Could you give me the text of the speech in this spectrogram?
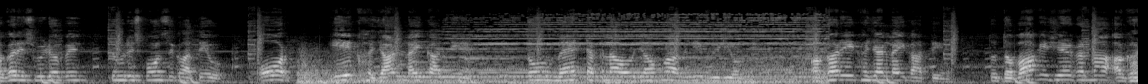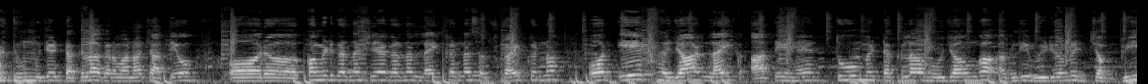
अगर इस वीडियो पे तुम रिस्पॉन्स दिखाते हो और एक हज़ार लाइक आते हैं तो मैं टकला हो जाऊँगा अगली वीडियो में। अगर एक हज़ार लाइक आते हैं तो दबा के शेयर करना। अगर तुम मुझे टकला करवाना चाहते हो और कमेंट करना शेयर करना लाइक करना सब्सक्राइब करना और एक हज़ार लाइक आते हैं तो मैं टकला हो जाऊँगा अगली वीडियो में जब भी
